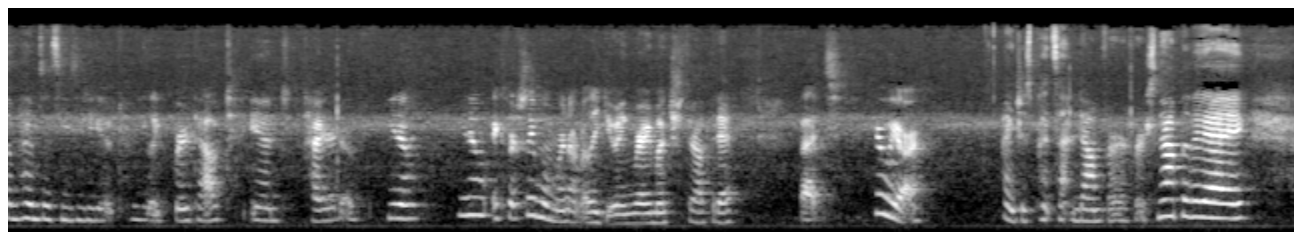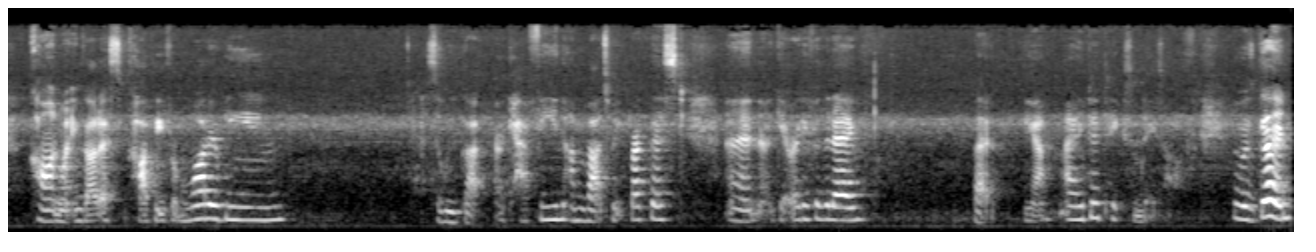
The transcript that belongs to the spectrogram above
sometimes it's easy to get like burnt out and tired of, you know, you know, especially when we're not really doing very much throughout the day. But here we are. I just put Sutton down for her first nap of the day. Colin went and got us coffee from Waterbean. So we've got our caffeine. I'm about to make breakfast and get ready for the day. But yeah, I did take some days off. It was good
